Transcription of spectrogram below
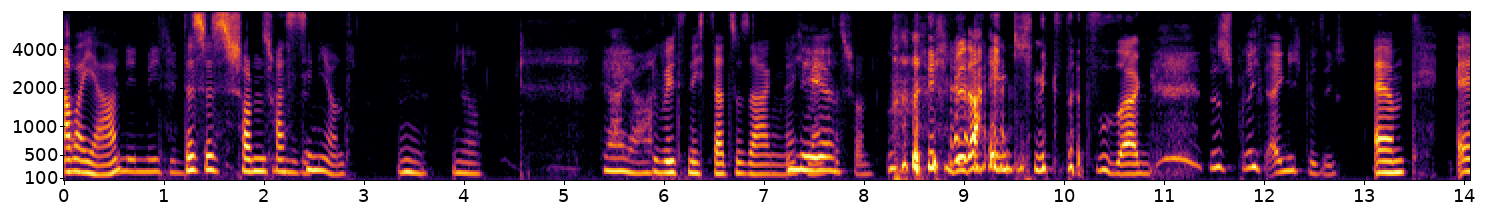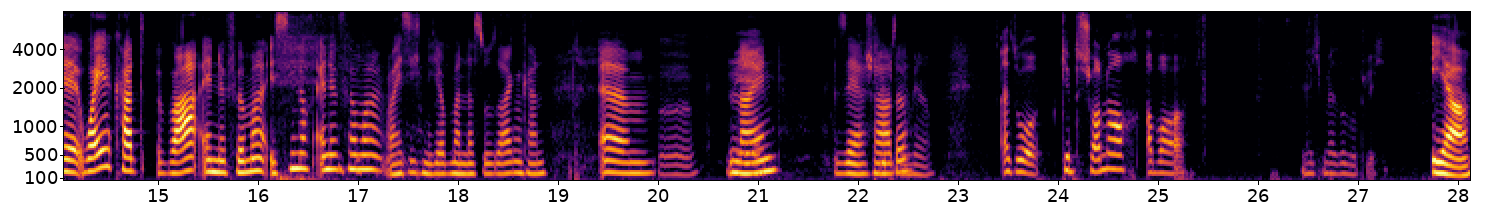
Aber ja, in den Medien. das ist schon Zuge. faszinierend. Mhm. Ja. Ja, ja. Du willst nichts dazu sagen, ne? Ich Nee. merke das schon. Ich will da eigentlich nichts dazu sagen. Das spricht eigentlich für sich. Ähm, äh, Wirecard war eine Firma. Ist sie noch eine Firma? Weiß ich nicht, ob man das so sagen kann. Ähm, Äh, Nein, sehr Gibt's schade. Nicht mehr. Also, gibt's schon noch, aber nicht mehr so wirklich. Ja,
